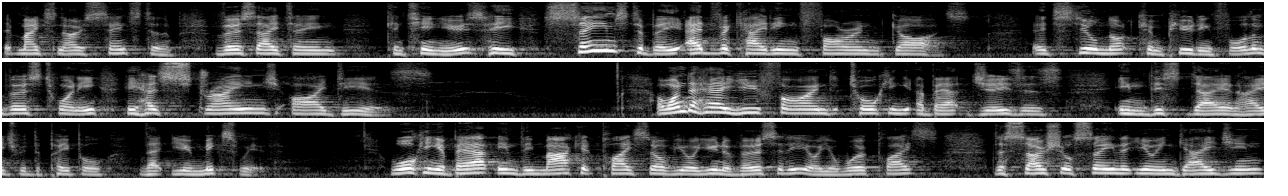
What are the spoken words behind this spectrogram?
It makes no sense to them. Verse 18 continues He seems to be advocating foreign gods it's still not computing for them. Verse 20, he has strange ideas. I wonder how you find talking about Jesus in this day and age with the people that you mix with. Walking about in the marketplace of your university or your workplace, the social scene that you engage in,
